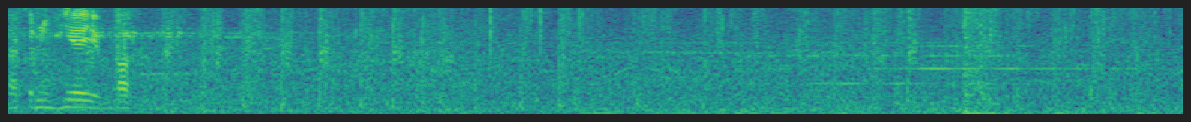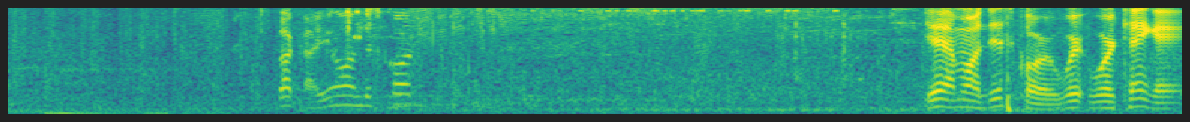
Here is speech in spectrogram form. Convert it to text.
I couldn't hear you, Buck. Buck, are you on Discord? Yeah, I'm on Discord. We're we're tanking.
